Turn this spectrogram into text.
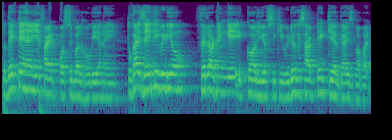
तो देखते हैं ये फाइट पॉसिबल होगी या नहीं। तो गाइज़ यही थी वीडियो फिर लौटेंगे एक और यूएफसी की वीडियो के साथ। टेक केयर गाइज़ बाय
